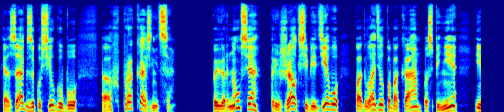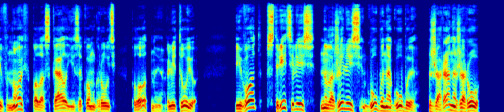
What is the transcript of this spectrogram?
Казак закусил губу, Ах, проказница! Повернулся, прижал к себе деву, погладил по бокам, по спине и вновь полоскал языком грудь, плотную, литую. И вот встретились, наложились губы на губы, жара на жару,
